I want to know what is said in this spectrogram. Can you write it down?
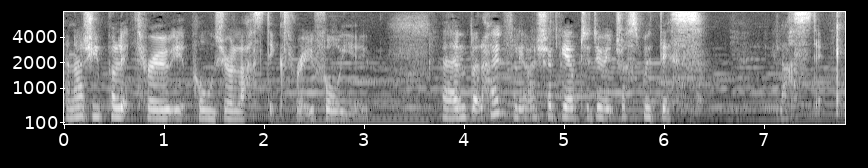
and as you pull it through it pulls your elastic through for you. Um, but hopefully I should be able to do it just with this elastic.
